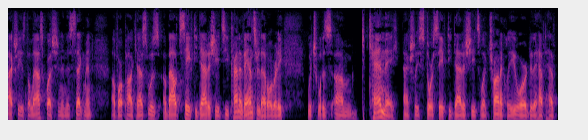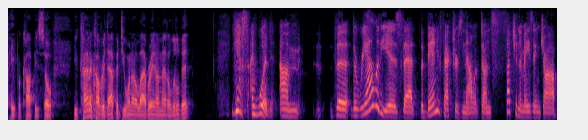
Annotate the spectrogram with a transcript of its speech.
actually is the last question in this segment of our podcast, was about safety data sheets. You kind of answered that already which was um, can they actually store safety data sheets electronically or do they have to have paper copies? So you kind of covered that, but do you want to elaborate on that a little bit? Yes, I would. Um, the the reality is that the manufacturers now have done such an amazing job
